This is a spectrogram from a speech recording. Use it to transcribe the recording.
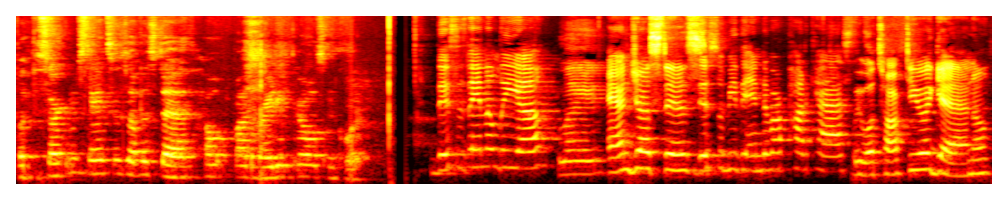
but the circumstances of his death helped by the Radium Girls in court. This is Annaleah. Lane, And Justus. This will be the end of our podcast. we will talk to you again.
